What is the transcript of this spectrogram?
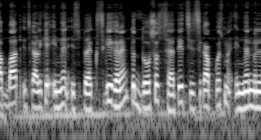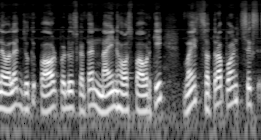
आप बात इस गाड़ी के इंजन स्पेक्स की करें तो दो सीसी का आपको इसमें इंजन मिलने वाला है, जो कि पावर प्रोड्यूस करता है नाइन हॉर्स पावर की। वहीं सत्रह पॉइंट सिक्स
